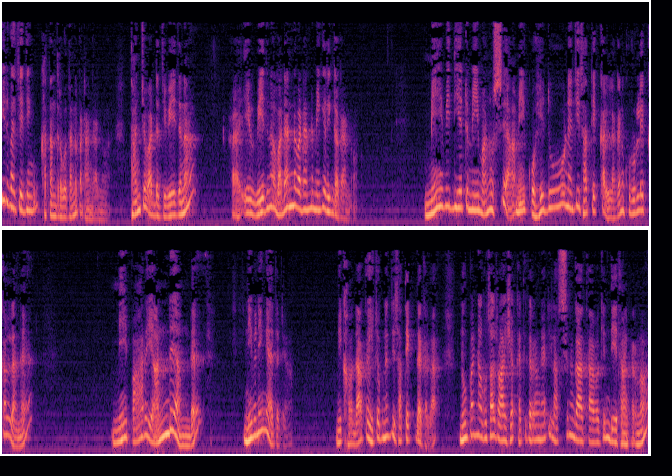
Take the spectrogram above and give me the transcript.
ඊට පස්සේ ඉතින් කතන්දර ගොතන්න පටන් ගන්නවා. තංච වද්දති වේදනා ඒ වේදනාව වඩන්න වඩන්න මේක රිංග ගන්නවා. මේ විදිහට මේ මිනිස්සයා මේ කොහෙදෝ නැති සතෙක් අල්ලගෙන කුරුල්ලෙක් අල්ලන මේ පාරේ යන්න යන්න නිවනින් ඈතට යනවා. මේ කවදාක හිතපු නැති සතෙක් දැකලා නූපන්න අකුසල් රාශියක් ඇති කරගන්න හැටි ලස්සන ගාතාවකින් දේශනා කරනවා.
